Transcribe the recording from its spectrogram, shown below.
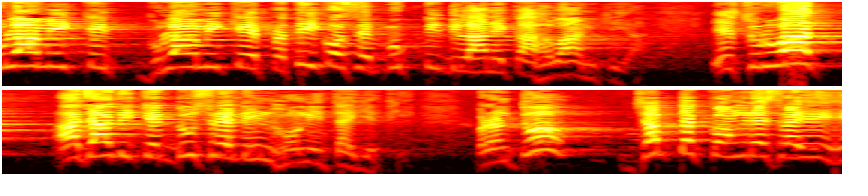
गुलामी की, गुलामी के प्रतीकों से मुक्ति दिलाने का आह्वान किया। ये शुरुआत आज़ादी के दूसरे दिन होनी चाहिए थी। परंतु जब तक कांग्रेस रही,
